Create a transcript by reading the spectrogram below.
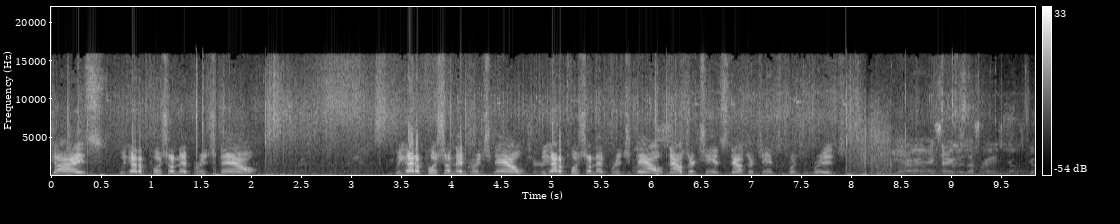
Guys, we gotta push on that bridge now. We gotta push on that bridge now. We gotta push on that bridge now. Now's our chance. Now's our chance to push the bridge. Yeah, exactly. Let's go. Let's go. Let's go.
